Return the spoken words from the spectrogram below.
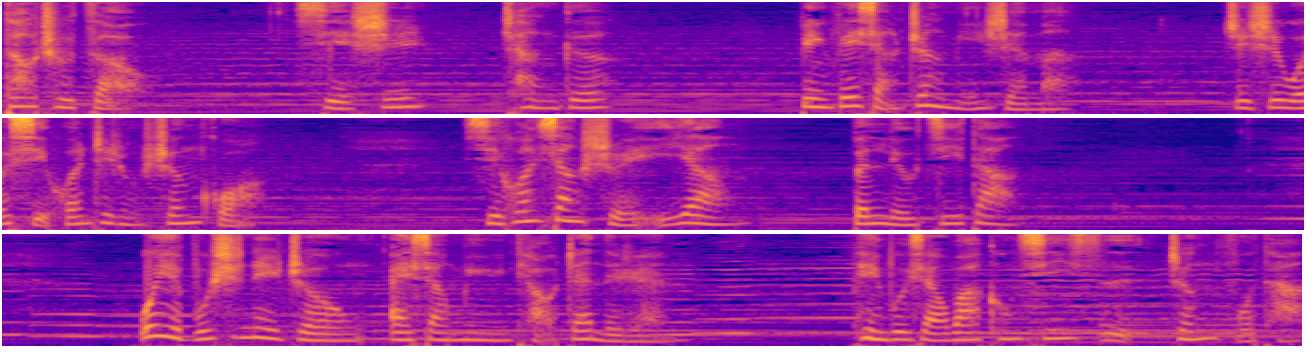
到处走，写诗，唱歌，并非想证明什么，只是我喜欢这种生活，喜欢像水一样奔流激荡。我也不是那种爱向命运挑战的人，并不想挖空心思征服它。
